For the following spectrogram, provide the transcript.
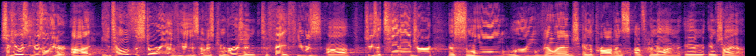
So he was he was a leader. Uh, he tells the story of his of his conversion to faith. He was uh, so he was a teenager in a small rural village in the province of Henan in in China,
